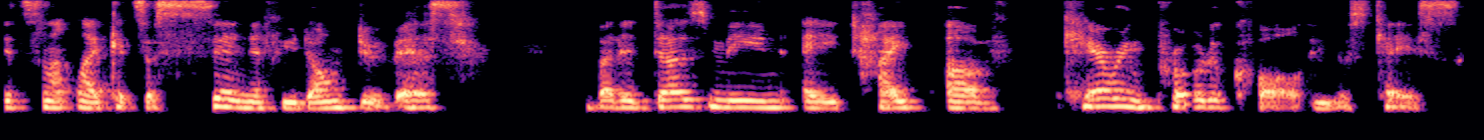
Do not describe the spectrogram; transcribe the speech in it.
It's not like it's a sin if you don't do this, but it does mean a type of caring protocol in this case.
